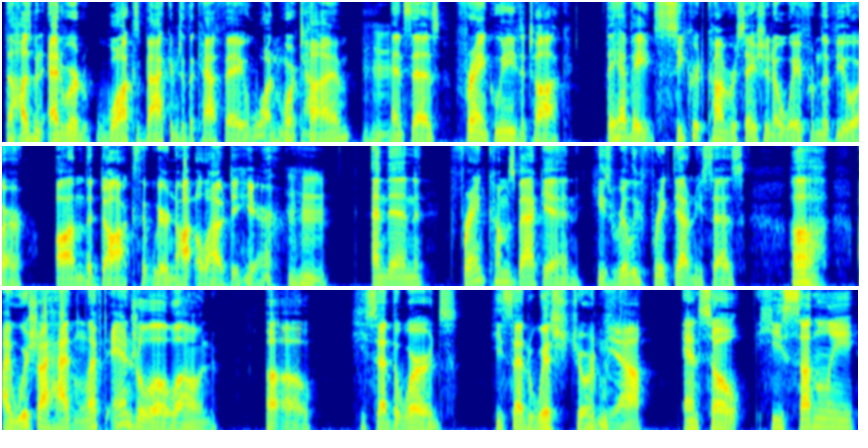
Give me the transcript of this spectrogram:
the husband Edward walks back into the cafe one more time and says, "Frank, we need to talk." They have a secret conversation away from the viewer on the docks that we're not allowed to hear. Mm-hmm. And then Frank comes back in. He's really freaked out and he says, "Ah, I wish I hadn't left Angela alone." Uh oh. He said the words. He said wish, Jordan. Yeah. And so he suddenly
